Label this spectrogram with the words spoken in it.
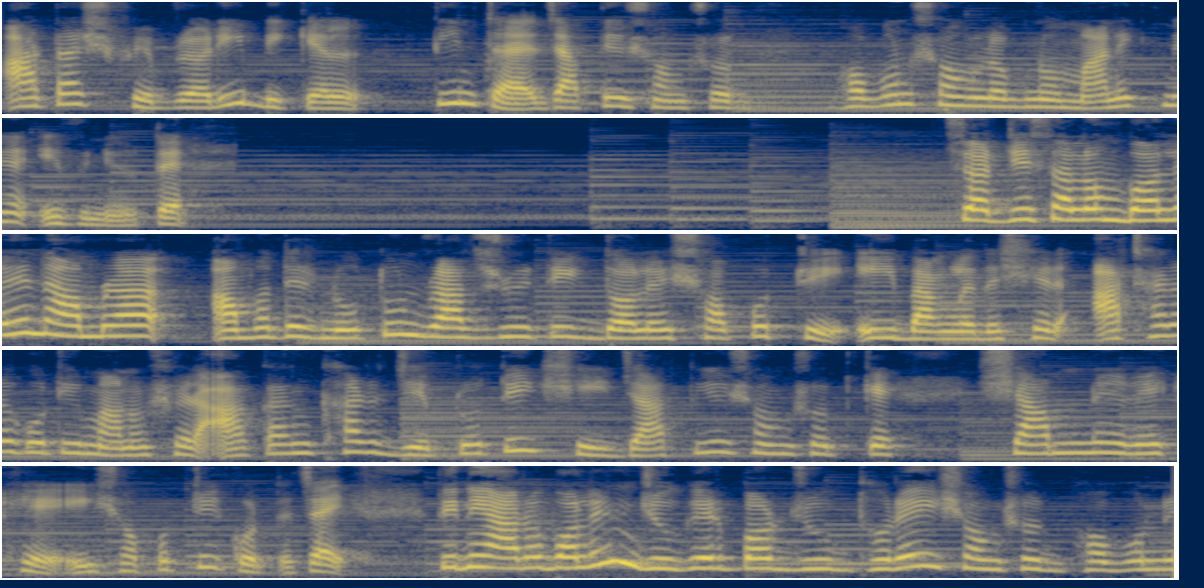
আটাশ ফেব্রুয়ারি বিকেল তিনটায় জাতীয় সংসদ ভবন সংলগ্ন মানিক মিয়া এভিনিউতে। সার্জিস আলম বলেন, আমরা আমাদের নতুন রাজনৈতিক দলের শপথটি এই বাংলাদেশের আঠারো কোটি মানুষের আকাঙ্ক্ষার যে প্রতীক, সেই জাতীয় সংসদকে সামনে রেখে এই শপথটি করতে চাই। তিনি আরও বলেন, যুগের পর যুগ ধরে এই সংসদ ভবনে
